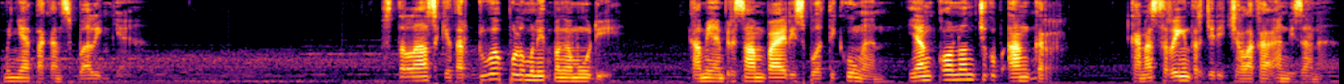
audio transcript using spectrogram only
menyatakan sebaliknya. Setelah sekitar 20 menit mengemudi, kami hampir sampai di sebuah tikungan yang konon cukup angker karena sering terjadi kecelakaan di sana.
